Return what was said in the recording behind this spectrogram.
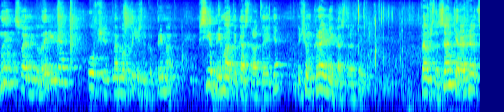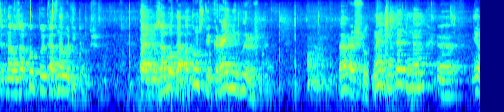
Мы с вами говорили общий набор признаков приматов. Все приматы кастротеги, причем крайние кастротеги. Потому что самки рожают с одного захода только одного детеныша. Поэтому забота о потомстве крайне выражена. Хорошо. На этом этапе нам, э, я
